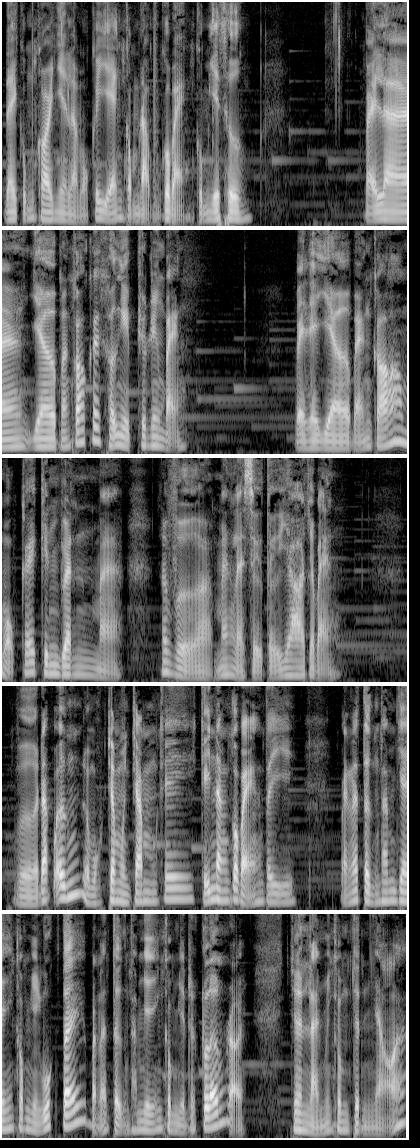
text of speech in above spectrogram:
Đây cũng coi như là một cái dáng cộng đồng của bạn cũng dễ thương vậy là giờ bạn có cái khởi nghiệp cho riêng bạn. Vậy là giờ bạn có một cái kinh doanh mà nó vừa mang lại sự tự do cho bạn vừa đáp ứng được một trăm phần trăm cái kỹ năng của bạn. Tại vì bạn đã từng tham gia những công trình quốc tế bạn đã từng tham gia những công trình rất lớn rồi cho nên làm những công trình nhỏ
